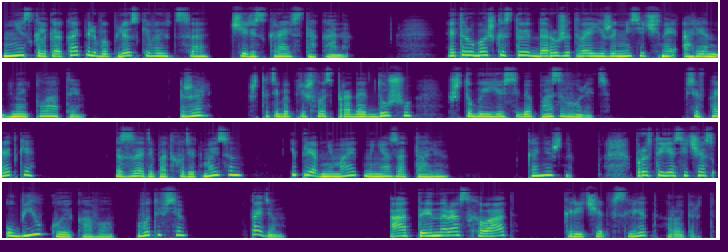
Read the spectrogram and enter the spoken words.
несколько капель выплескиваются через край стакана. Эта рубашка стоит дороже твоей ежемесячной арендной платы. Жаль, что тебе пришлось продать душу, чтобы ее себе позволить. Все в порядке? Сзади подходит Мейсон и приобнимает меня за талию. Конечно. Просто я сейчас убью кое-кого. Вот и все. Пойдем. А ты на расхват, кричит вслед Роберт.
